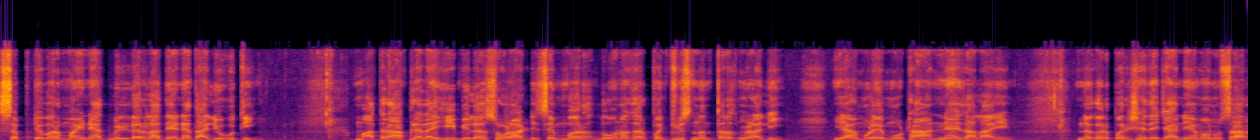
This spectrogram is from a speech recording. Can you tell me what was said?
सप्टेंबर महिन्यात बिल्डरला देण्यात आली होती. मात्र आपल्याला ही बिलं सोळा डिसेंबर दोन हजार पंचवीस नंतरच मिळाली. यामुळे मोठा अन्याय झाला आहे. नगर परिषदेच्या नियमानुसार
